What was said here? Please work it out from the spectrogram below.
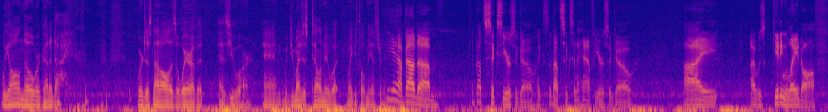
we all know we're gonna die. we're just not all as aware of it as you are. And would you mind just telling me what, what you told me yesterday? Yeah, about um, about six years ago. I guess about six and a half years ago, I I was getting laid off,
